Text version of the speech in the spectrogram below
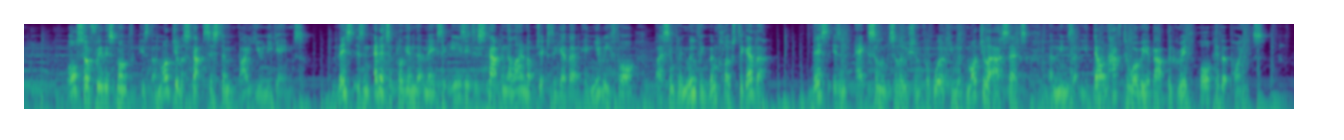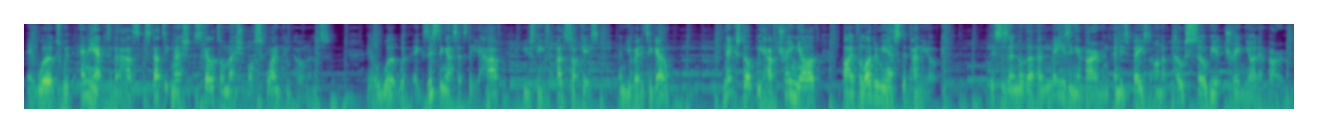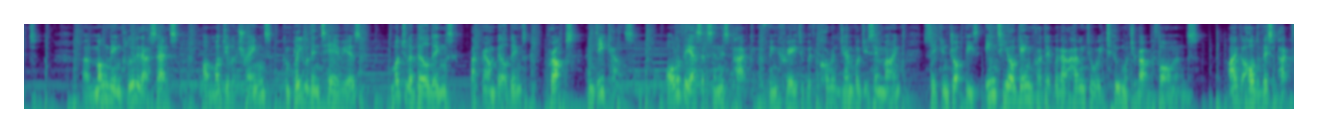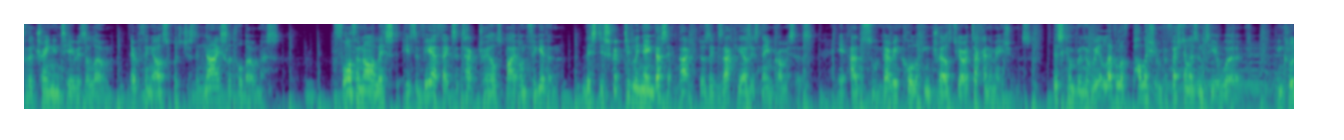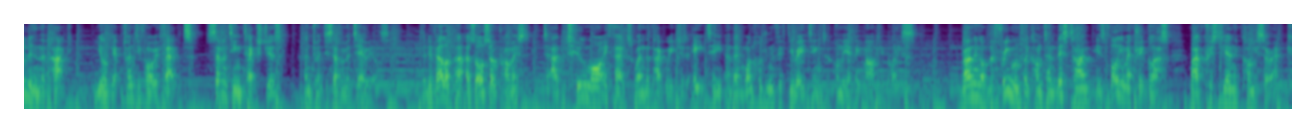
Also free this month is the Modular Snap system by Unigames. This is an editor plugin that makes it easy to snap and align objects together in UE4 by simply moving them close together. This is an excellent solution for working with modular assets and means that you don't have to worry about the grid or pivot points. It works with any actor that has static mesh, skeletal mesh or spline components. It'll work with existing assets that you have, you just need to add sockets and you're ready to go. Next up we have Trainyard by Volodymyr Stepaniuk. This is another amazing environment and is based on a post-Soviet train yard environment. Among the included assets are modular trains, complete with interiors, modular buildings, background buildings, props and decals. All of the assets in this pack have been created with current gen budgets in mind so you can drop these into your game project without having to worry too much about performance. I got hold of this pack for the train interiors alone, everything else was just a nice little bonus. Fourth on our list is VFX Attack Trails by Unforgiven. This descriptively named asset pack does exactly as its name promises. It adds some very cool looking trails to your attack animations. This can bring a real level of polish and professionalism to your work. Included in the pack, you'll get 24 effects, 17 textures and 27 materials. The developer has also promised to add two more effects when the pack reaches 80 and then 150 ratings on the Epic Marketplace. Rounding up the free monthly content this time is Volumetric Glass by Christian Komisarek.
